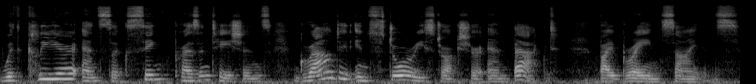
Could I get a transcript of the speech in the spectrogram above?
with clear and succinct presentations grounded in story structure and backed by brain science.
